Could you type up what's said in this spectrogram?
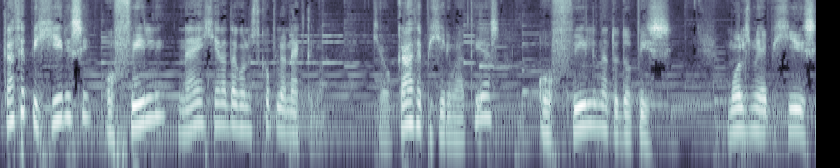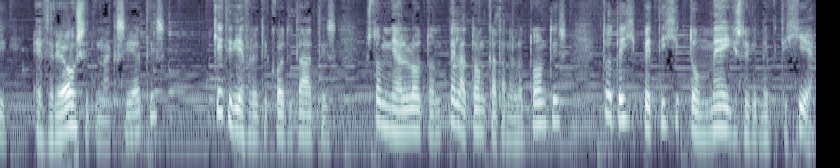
Κάθε επιχείρηση οφείλει να έχει ένα ανταγωνιστικό πλεονέκτημα και ο κάθε επιχειρηματίας οφείλει να το εντοπίσει. Μόλις μια επιχείρηση εδραιώσει την αξία της και τη διαφορετικότητά της στο μυαλό των πελατών καταναλωτών της, τότε έχει πετύχει το μέγιστο για την επιτυχία.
